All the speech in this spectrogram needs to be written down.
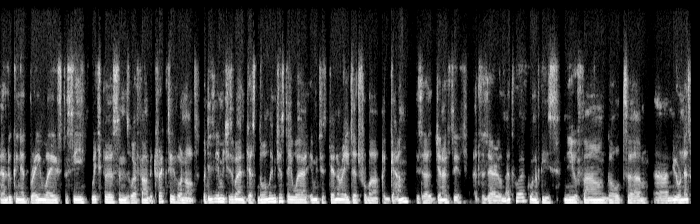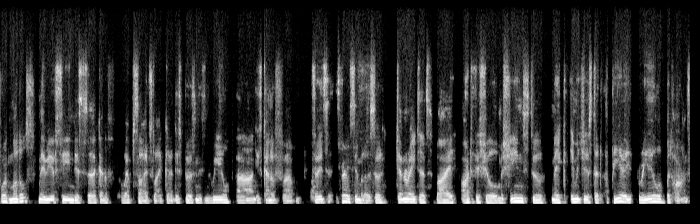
and looking at brainwaves to see which persons were found attractive or not. But these images weren't just normal images; they were images generated from a, a GAN, is a generative adversarial network, one of these newfangled um, uh, neural network models. Maybe you've seen this uh, kind of websites like uh, this person isn't real, uh, these kind of. Um, so it's it's very similar. So generated by artificial machines to make images that appear real but aren't.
